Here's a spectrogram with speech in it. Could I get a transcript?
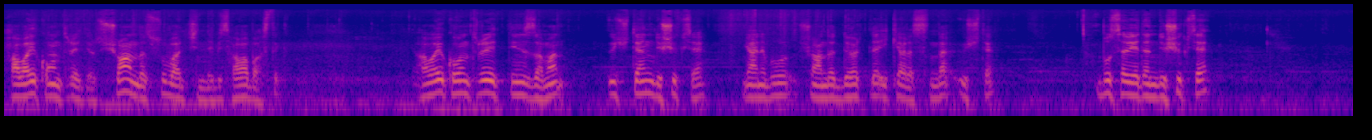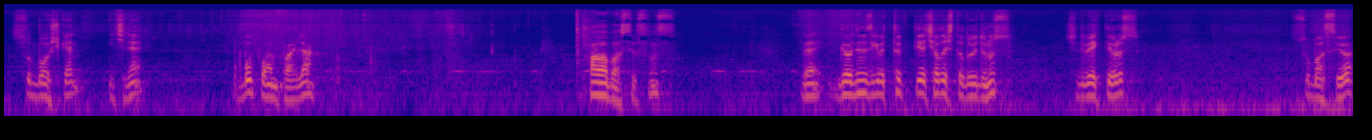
havayı kontrol ediyoruz. Şu anda su var içinde biz hava bastık. Havayı kontrol ettiğiniz zaman 3'ten düşükse yani bu şu anda 4 ile 2 arasında 3'te bu seviyeden düşükse su boşken içine bu pompayla hava basıyorsunuz. Ve gördüğünüz gibi tık diye çalıştı duydunuz. Şimdi bekliyoruz. Su basıyor.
